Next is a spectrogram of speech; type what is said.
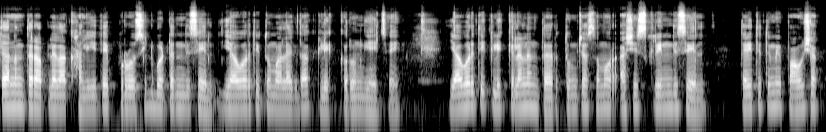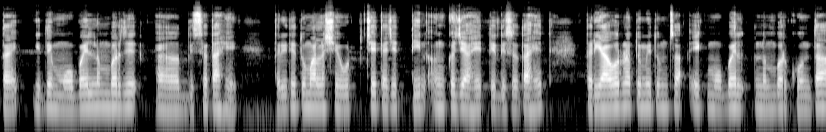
त्यानंतर आपल्याला खाली इथे प्रोसीड बटन दिसेल. यावरती तुम्हाला एकदा क्लिक करून घ्यायचं आहे यावरती क्लिक केल्यानंतर तुमच्यासमोर अशी स्क्रीन दिसेल. तर इथे तुम्ही पाहू शकताय इथे मोबाईल नंबर जे दिसत आहे तर इथे तुम्हाला शेवटचे त्याचे तीन अंक जे आहेत ते दिसत आहेत. तर यावरनं तुम्ही तुमचा एक मोबाईल नंबर कोणता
